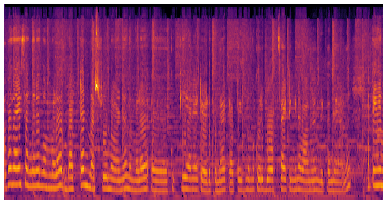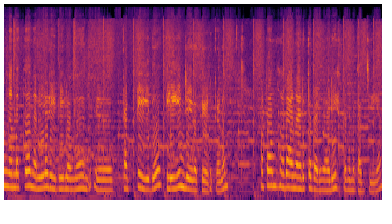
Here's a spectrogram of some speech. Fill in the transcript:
അപ്പോൾ ഗൈസ് അങ്ങനെ നമ്മൾ ബട്ടൺ മഷ്റൂമാണ് നമ്മൾ കുക്ക് ചെയ്യാനായിട്ട് എടുക്കുന്നത് കേട്ടോ. അപ്പോൾ ഇത് നമുക്കൊരു ബോക്സ് ആയിട്ട് ഇങ്ങനെ വാങ്ങാൻ കിട്ടുന്നതാണ്. അപ്പോൾ ഇത് നമുക്ക് നല്ല രീതിയിലൊന്ന് കട്ട് ചെയ്ത് ക്ലീൻ ചെയ്തൊക്കെ എടുക്കണം. അപ്പം അതാണ് അടുത്ത പരിപാടി. അപ്പം നമുക്കത് ചെയ്യാം.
